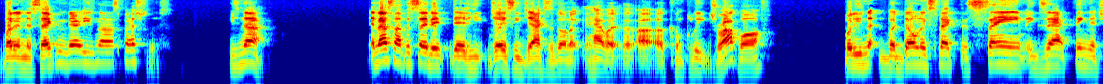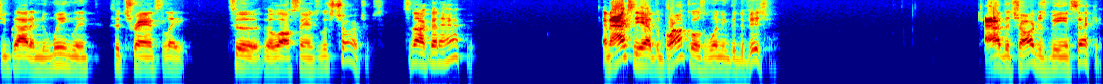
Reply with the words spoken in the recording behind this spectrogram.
but in the secondary, he's not a specialist. He's not. And that's not to say that, that he JC Jackson's going to have a, a, a, complete drop off, but he but don't expect the same exact thing that you got in New England to translate to the Los Angeles Chargers. It's not going to happen. And I actually have the Broncos winning the division. Have the Chargers being second.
